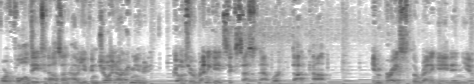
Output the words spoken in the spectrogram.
For full details on how you can join our community, go to renegadesuccessnetwork.com. Embrace the renegade in you.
